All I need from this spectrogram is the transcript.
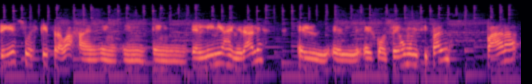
de eso es que trabaja en, en, en, en- en líneas generales el, el, el Consejo Municipal para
